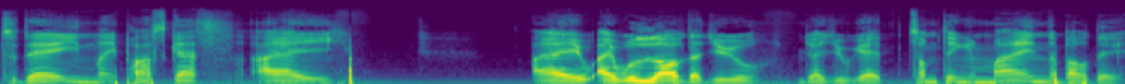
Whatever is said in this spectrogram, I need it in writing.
today in my podcast. I, I, I would love that you that you get something in mind about the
